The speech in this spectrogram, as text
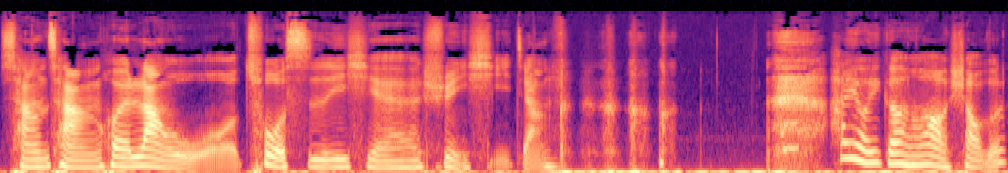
常常会让我错失一些讯息。这样，还有一个很好笑的，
